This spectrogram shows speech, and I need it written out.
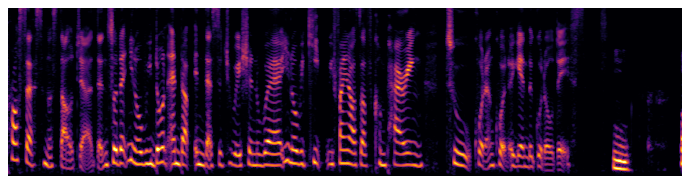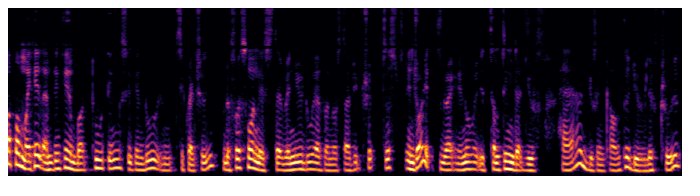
process nostalgia then so that you know we don't end up in that situation where you know we keep we find ourselves comparing to quote unquote again the good old days Mm. Top of my head, I'm thinking about two things you can do in sequentially. The first one is that when you do have a nostalgic trip, just enjoy it, right? You know, it's something that you've had, you've encountered, you've lived through it.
